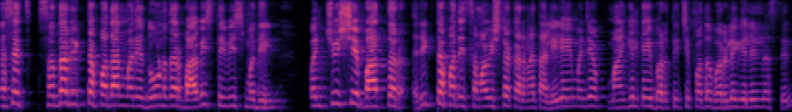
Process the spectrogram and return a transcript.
तसेच सदर रिक्त पदांमध्ये दोन हजार बावीस तेवीस मधील पंचवीसशे बहात्तर रिक्त पदे समाविष्ट करण्यात आलेली आहे. म्हणजे मागील काही भरतीची पदं भरली गेलेली नसतील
